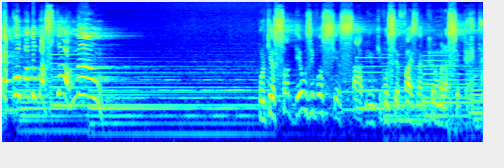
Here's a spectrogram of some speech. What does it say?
É culpa do pastor? Não. Porque só Deus e você sabem o que você faz na câmara secreta.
